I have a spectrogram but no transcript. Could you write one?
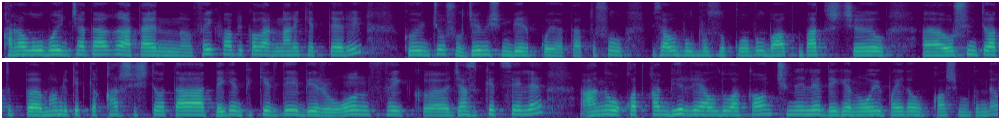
каралоо боюнча дагы атайын фейк фабрикалардын аракеттери көбүнчө ушул жемишин берип коюп атат ушул мисалы бул бузуку бул батышчыл э, ушинтип атып э, мамлекетке каршы иштеп атат деген пикирди бир он фейк жазып кетсе эле аны окуп аткан бир реалдуу аккаунт чын эле деген ой пайда болуп калышы мүмкүн да.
